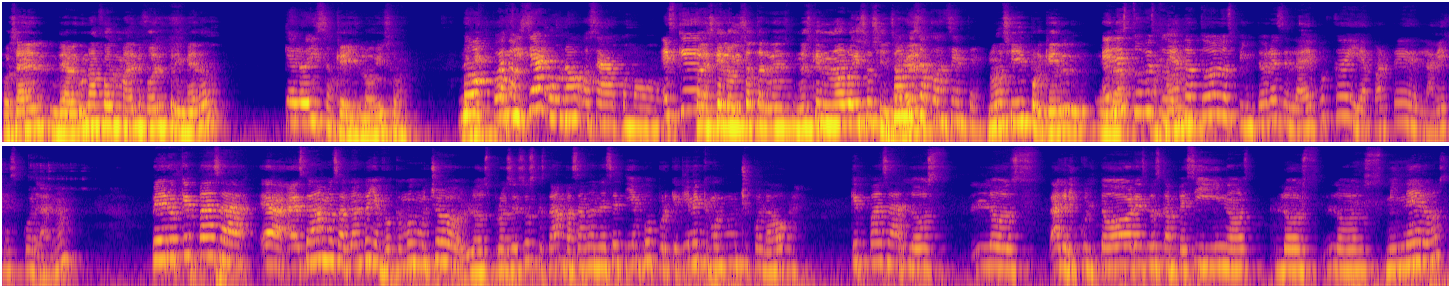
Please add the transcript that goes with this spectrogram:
O sea, él, de alguna forma él fue el primero que lo hizo. que lo hizo. No, Porque- Bueno. oficial o no, o sea, como Es que Pero es que lo hizo tal vez, no es que no lo hizo sin no lo saber. hizo consciente. No, sí, porque él... él la- estuvo ajá. estudiando a todos los pintores de la época y aparte de la vieja escuela, ¿no? Pero ¿qué pasa? Ah, estábamos hablando y enfocamos mucho los procesos que estaban pasando en ese tiempo porque tiene que ver mucho con la obra. ¿Qué pasa? Los, los agricultores, los campesinos, los, los mineros,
